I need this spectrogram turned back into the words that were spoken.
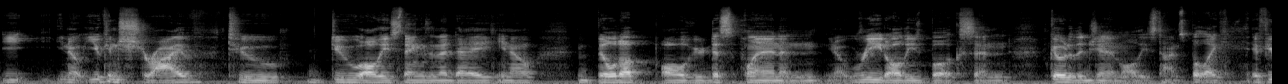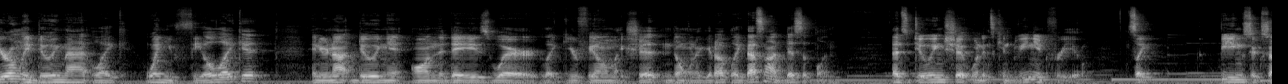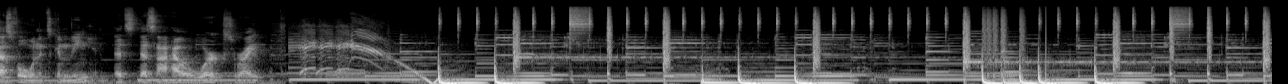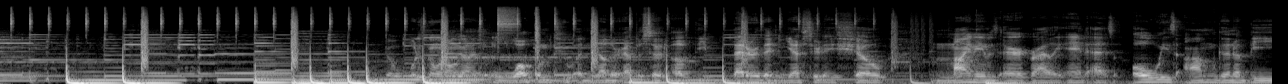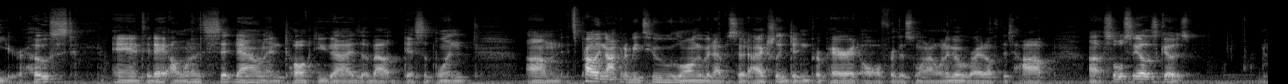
you, you know, you can strive to do all these things in a day, you know, build up all of your discipline and, you know, read all these books and go to the gym all these times. But like if you're only doing that like when you feel like it and you're not doing it on the days where like you're feeling like shit and don't want to get up, like that's not discipline. That's doing shit when it's convenient for you. It's like being successful when it's convenient. That's that's not how it works, right? Episode of the Better Than Yesterday show. My name is Eric Riley, and as always, I'm gonna be your host. And today, I want to sit down and talk to you guys about discipline. Um, it's probably not to be too long of an episode. I actually didn't prepare at all for this one. I want to go right off the top. Uh, so we'll see how this goes.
